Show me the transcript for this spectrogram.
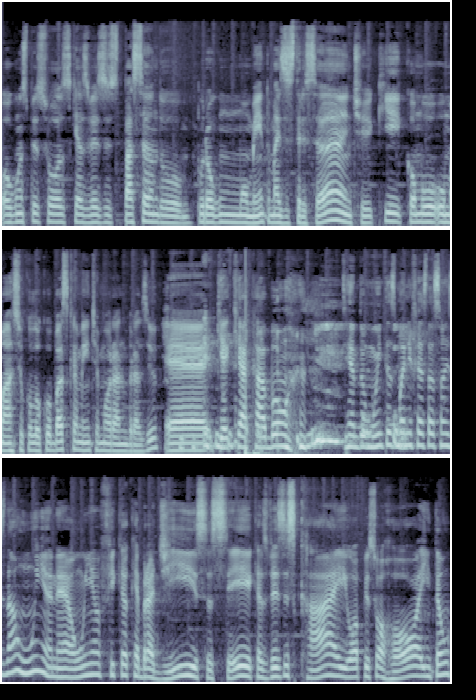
algumas pessoas que às vezes passando por algum momento mais estressante, que como o Márcio colocou, basicamente é morar no Brasil, é, que, que acabam tendo muitas manifestações na unha, né? A unha fica quebradiça, seca, às vezes cai ou a pessoa rói. Então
